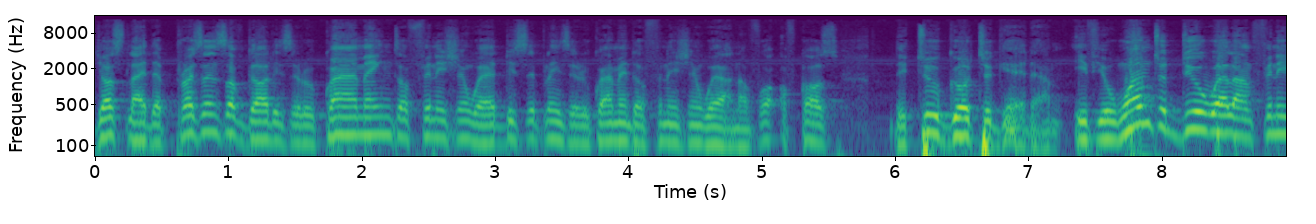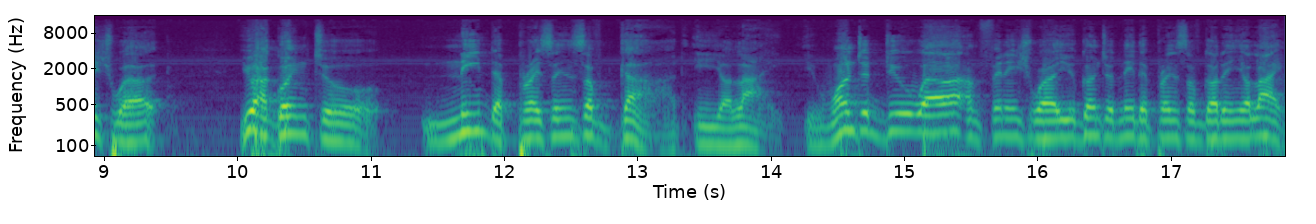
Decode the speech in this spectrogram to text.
Just like the presence of God is a requirement of finishing well, discipline is a requirement of finishing well. And of, of course, the two go together. If you want to do well and finish well, you are going to need the presence of God in your life. If You want to do well and finish well, you're going to need the presence of God in your life.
